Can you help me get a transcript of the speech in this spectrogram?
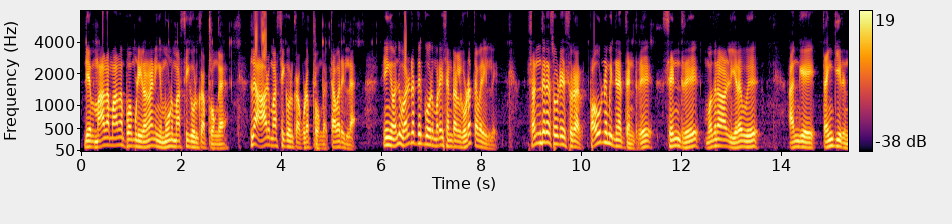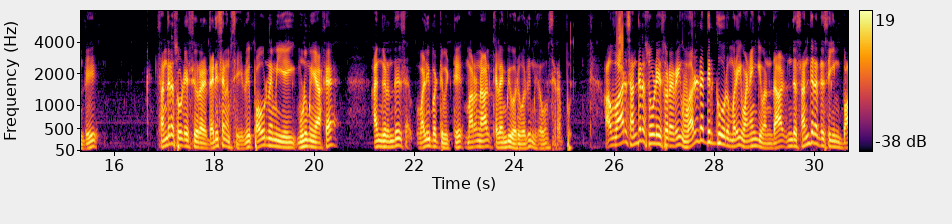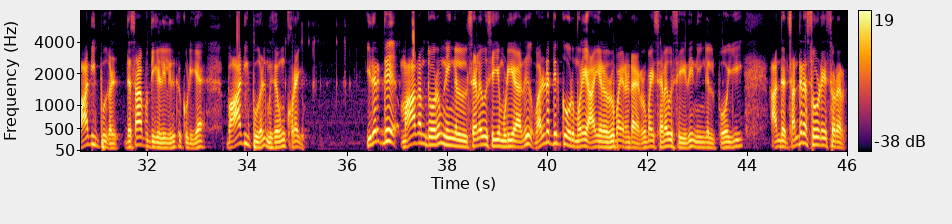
மாதம் மாதம் போக முடியலன்னா நீங்கள் மூணு மாதத்துக்கு ஒருக்கா போங்க. இல்லை ஆறு மாதத்துக்கு ஒருக்கா கூட போங்க. தவறில்லை. நீங்கள் வந்து வருடத்திற்கு ஒரு முறை சென்றால் கூட தவறில்லை. சந்திர சூடேஸ்வரர் பௌர்ணமி தினத்தன்று சென்று முத நாள் இரவு அங்கே தங்கியிருந்து சந்திர சூடேஸ்வரரை தரிசனம் செய்து பௌர்ணமியை முழுமையாக அங்கிருந்து ச- வழிபட்டு விட்டு மறுநாள் கிளம்பி வருவது மிகவும் சிறப்பு. அவ்வாறு சந்திர சூடேஸ்வரரை வருடத்திற்கு ஒரு முறை வணங்கி வந்தால் இந்த சந்திர திசையின் பாதிப்புகள் தசாபுத்திகளில் இருக்கக்கூடிய பாதிப்புகள் மிகவும் குறையும். இதற்கு மாதந்தோறும் நீங்கள் செலவு செய்ய முடியாது. வருடத்திற்கு ஒரு முறை ஆயிரம் ரூபாய் ரெண்டாயிரம் ரூபாய் செலவு செய்து நீங்கள் போய் அந்த சந்திர சூடேஸ்வரர்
